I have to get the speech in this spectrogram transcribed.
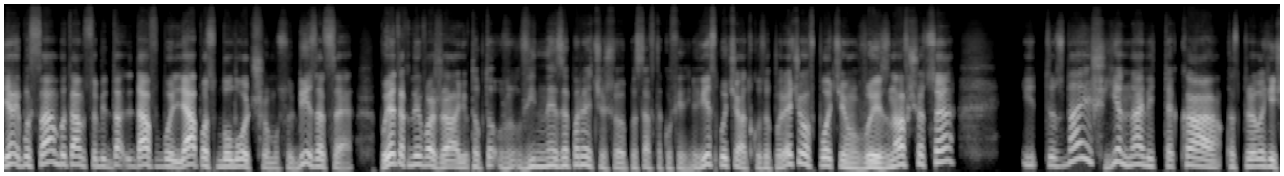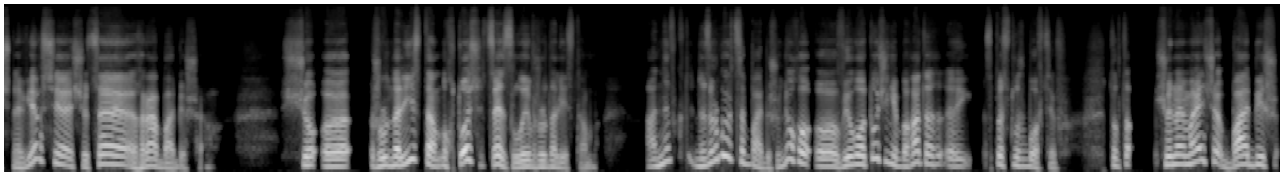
я би сам би там собі да- дав би ляпас молодшому собі за це, бо я так не вважаю. Тобто він не заперечує, що писав таку фігню. Він спочатку заперечував, потім визнав, що це. І ти знаєш, є навіть така конспірологічна версія, що це гра Бабіша. Що е, журналістам, ну хтось це злив журналістам, а не, не зробив це Бабіш. У нього е, в його оточенні багато е, спецслужбовців. Тобто, щонайменше, Бабіш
